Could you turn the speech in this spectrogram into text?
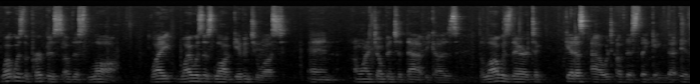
what was the purpose of this law? Why why was this law given to us? And I want to jump into that because the law was there to get us out of this thinking that it,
